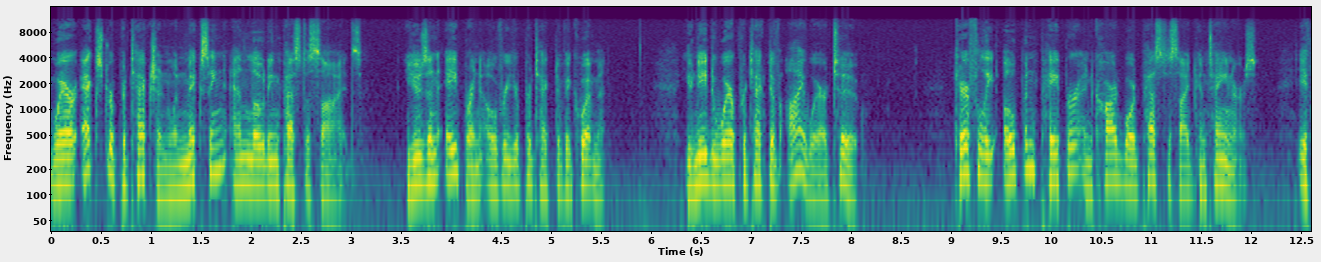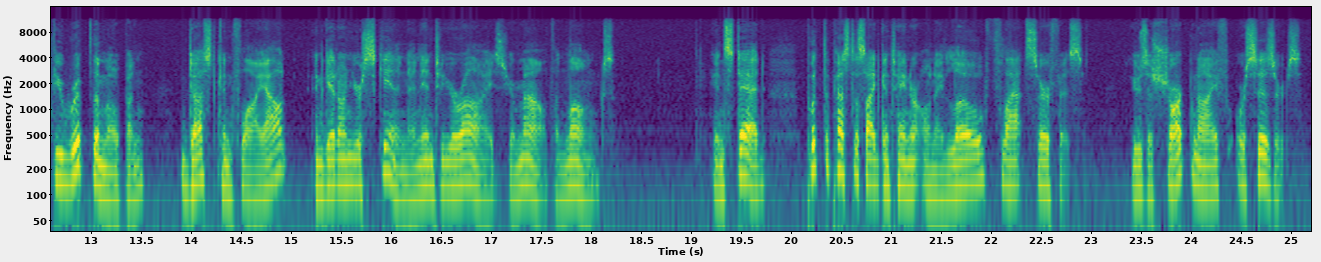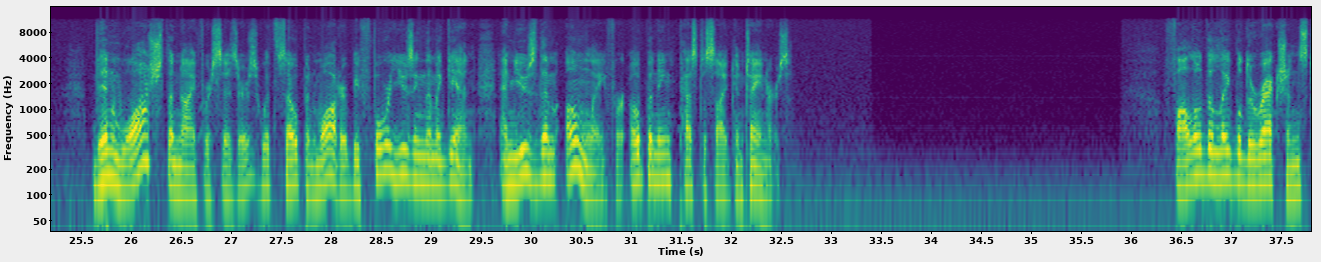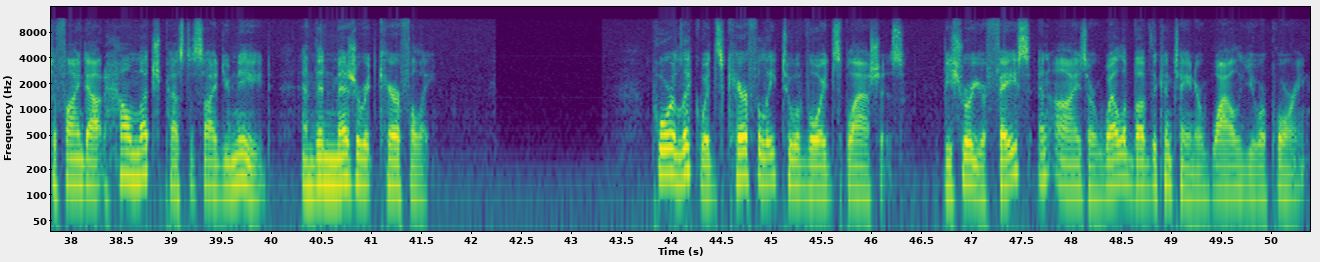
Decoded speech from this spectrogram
Wear extra protection when mixing and loading pesticides. Use an apron over your protective equipment. You need to wear protective eyewear too. Carefully open paper and cardboard pesticide containers. If you rip them open, dust can fly out and get on your skin and into your eyes, your mouth, and lungs. Instead, put the pesticide container on a low, flat surface. Use a sharp knife or scissors. Then wash the knife or scissors with soap and water before using them again and use them only for opening pesticide containers. Follow the label directions to find out how much pesticide you need and then measure it carefully. Pour liquids carefully to avoid splashes. Be sure your face and eyes are well above the container while you are pouring.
